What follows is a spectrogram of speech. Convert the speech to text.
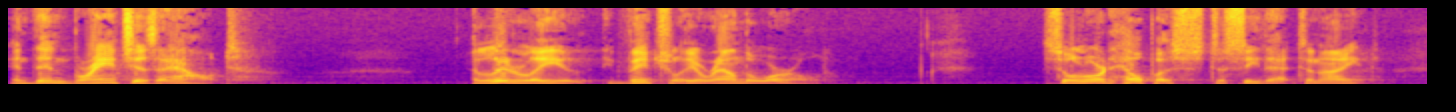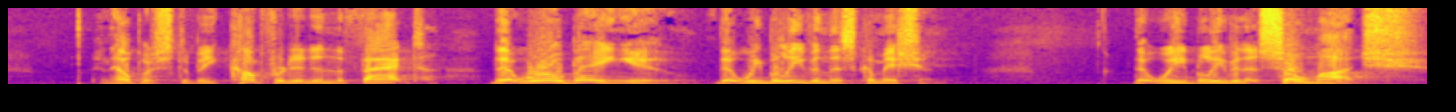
and then branches out, literally, eventually around the world. So, Lord, help us to see that tonight and help us to be comforted in the fact that we're obeying you, that we believe in this commission, that we believe in it so much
